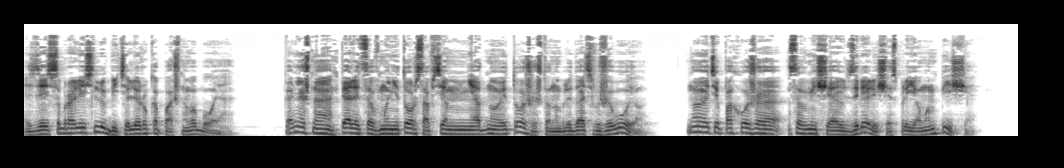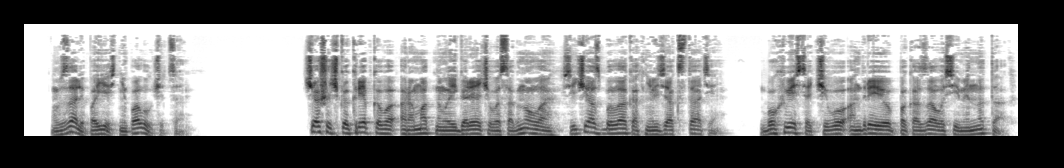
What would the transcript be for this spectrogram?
здесь собрались любители рукопашного боя. Конечно, пялиться в монитор совсем не одно и то же, что наблюдать вживую. Но эти, похоже, совмещают зрелище с приемом пищи. В зале поесть не получится. Чашечка крепкого, ароматного и горячего согнола сейчас была как нельзя кстати. Бог весть, от чего Андрею показалось именно так.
